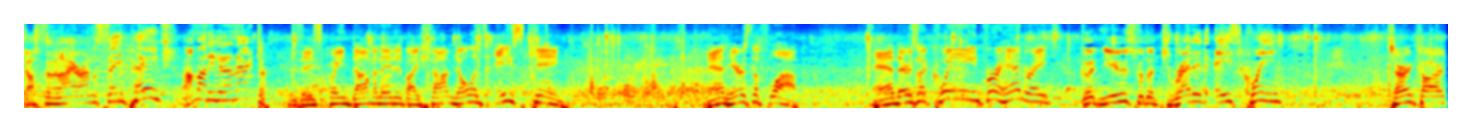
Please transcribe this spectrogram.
Justin and I are on the same page. I'm not even an actor. His ace queen dominated by Sean Nolan's ace king. And here's the flop. And there's a queen for Henry. Good news for the dreaded ace queen. Turn card.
